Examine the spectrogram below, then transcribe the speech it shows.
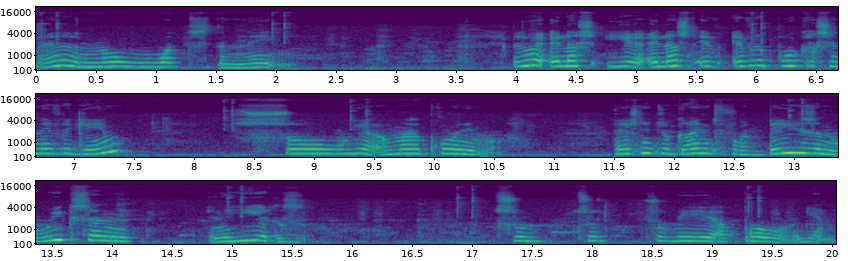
I don't know what's the name. By the way, I lost yeah, I lost ev every progress in every game. So yeah, I'm not a pro anymore. I just need to grind for days and weeks and and years. So to to be a pro again.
